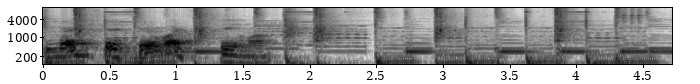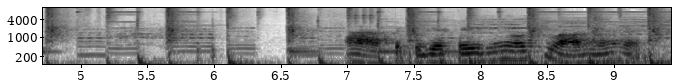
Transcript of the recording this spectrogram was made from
tiver de CC, vai ser, mano. Ah, você podia ter ido em outro lado, né, velho?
